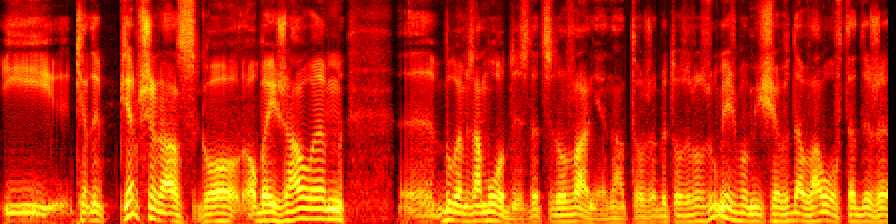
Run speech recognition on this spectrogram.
i kiedy pierwszy raz go obejrzałem, e, byłem za młody zdecydowanie na to, żeby to zrozumieć, bo mi się wydawało wtedy, że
